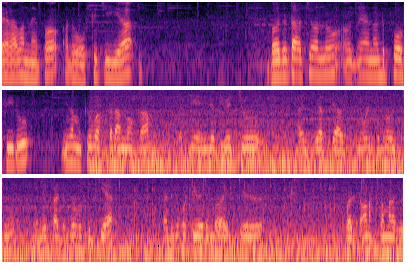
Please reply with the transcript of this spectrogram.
തിള വന്നപ്പോൾ അത് ഓഫ് ചെയ്യുക അപ്പോൾ അത് തിളച്ച് വന്നു. ഞാൻ അടുപ്പ് ഓഫ് ചെയ്തു. ഇനി നമുക്ക് വറുത്തിടാൻ നോക്കാം. ചേഞ്ച് ചട്ടി വെച്ചു. അതിലേക്ക് അത്യാവശ്യത്തിന് വെളിച്ചെണ്ണ ഒഴിച്ചു. അതിൽ കടുക് പൊട്ടിക്കുക. കടുക് പൊട്ടി വരുമ്പോൾ അതിലേക്ക് ഒരു ഉണക്ക ഉണക്കമുളക്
